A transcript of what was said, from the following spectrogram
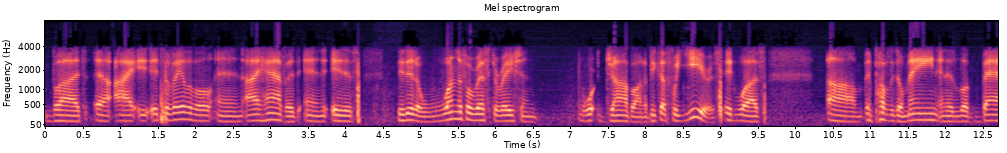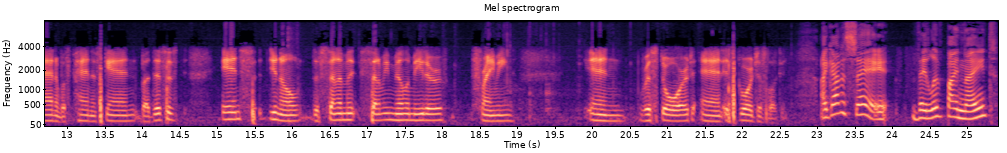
But uh, I, it's available, and I have it, and it is. They did a wonderful restoration wo- job on it because for years it was um, in public domain and it looked bad and was pan and scan. But this is in you know the centimeter, centimeter millimeter framing and restored, and it's gorgeous looking. I gotta say, They Live by Night.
